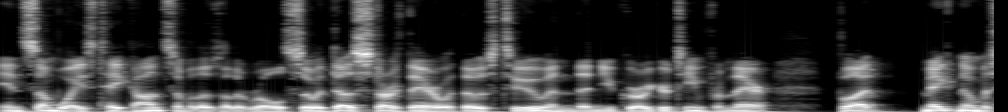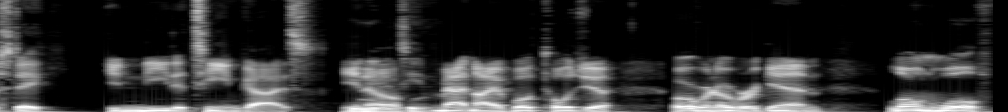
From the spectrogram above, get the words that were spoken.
in some ways, take on some of those other roles. So it does start there with those two, and then you grow your team from there. But make no mistake, you need a team, guys. You, need know. Matt and I have both told you over and over again, lone wolf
